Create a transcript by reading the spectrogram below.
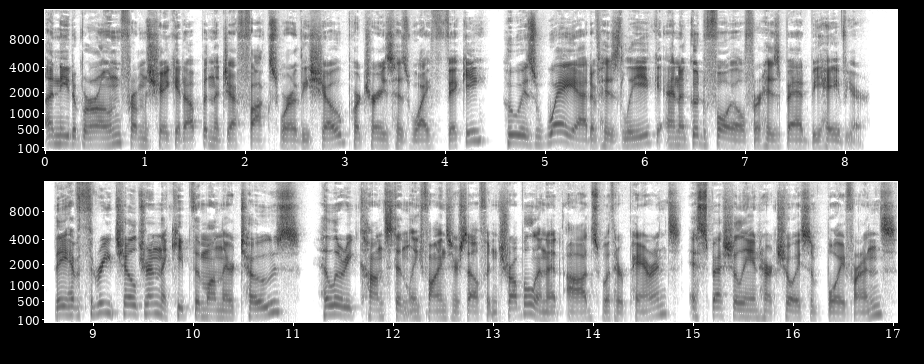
Anita Barone from Shake It Up in the Jeff Foxworthy Show portrays his wife Vicky, who is way out of his league and a good foil for his bad behavior. They have three children that keep them on their toes. Hillary constantly finds herself in trouble and at odds with her parents, especially in her choice of boyfriends.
